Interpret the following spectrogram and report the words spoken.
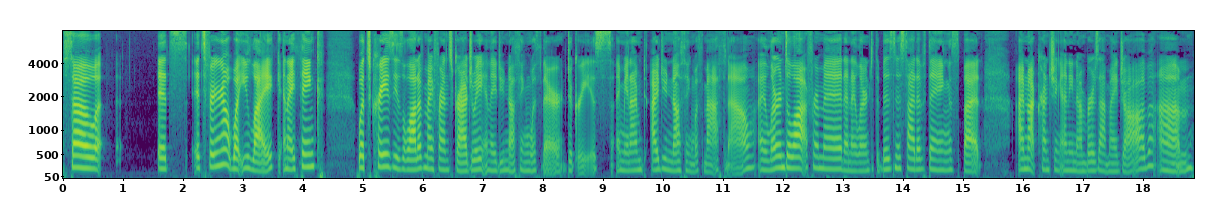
So it's it's figuring out what you like, and I think what's crazy is a lot of my friends graduate and they do nothing with their degrees. I mean, I'm I do nothing with math now. I learned a lot from it and I learned the business side of things, but I'm not crunching any numbers at my job. Um,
